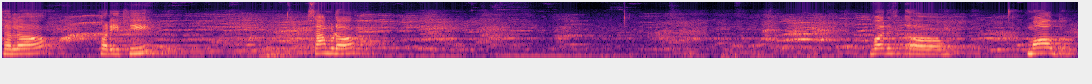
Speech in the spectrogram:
ચલો, ફરીથી. સાંભળો. વર મગ.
